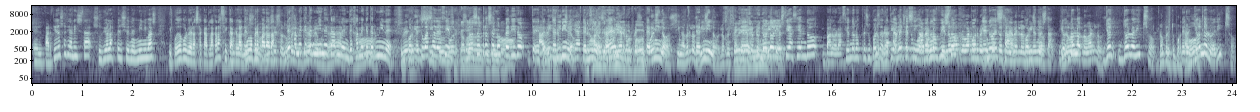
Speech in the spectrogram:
el Partido Socialista subió las pensiones mínimas y puedo volver a sacar la gráfica, que la tengo preparada. déjame que termine, Carmen, déjame que termine, porque tú vas a decir, nosotros hemos pedido... termino, termino, termino, sin haberlos visto. no, no, yo estoy haciendo valoración de los presupuestos, efectivamente, sin haberlos visto, porque no están. Porque no están. Yo no lo he dicho. No, pero tu portavoz... Pero yo no lo he dicho.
